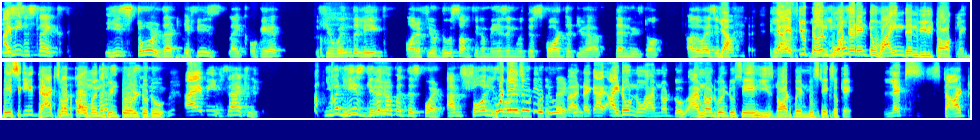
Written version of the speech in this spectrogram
I mean It's just like he's told that if he's like, okay, if you win the league or if you do something amazing with the squad that you have, then we'll talk. Otherwise, Yeah. not. yeah, if you turn knows water that- into wine, then we'll talk. Like basically, that's what That- Koeman's been told to do. I mean, Exactly. Even he's given up at this point. I'm sure he's what else would you do, title. man? Like I, I don't know. I'm not go. I'm not going to say he's not made mistakes. Okay, let's start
